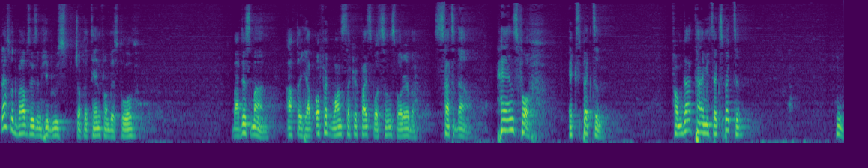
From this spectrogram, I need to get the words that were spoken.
That's what the Bible says in Hebrews chapter 10 from verse 12. But this man, after he had offered one sacrifice for sins forever, sat down, henceforth expecting. From that time, he's expecting. Hmm.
